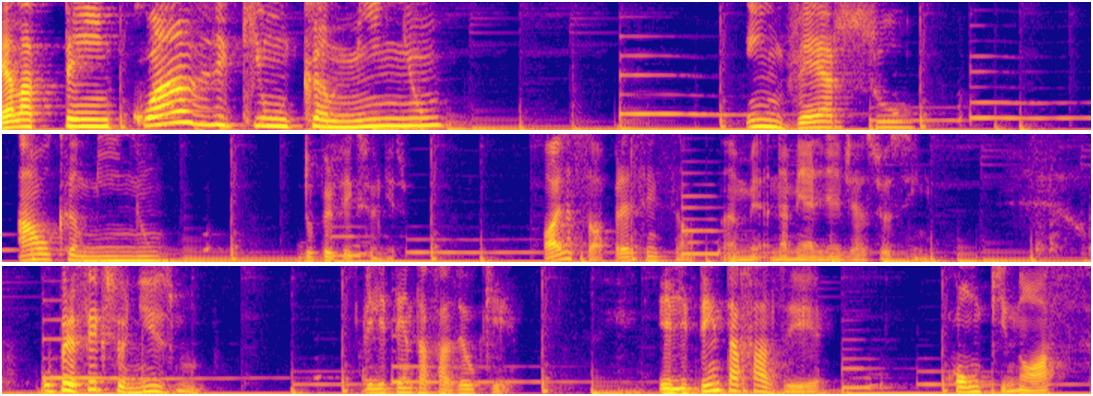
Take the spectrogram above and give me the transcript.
ela tem quase que um caminho inverso ao caminho do perfeccionismo. Olha só, presta atenção na minha, linha de raciocínio. O perfeccionismo, ele tenta fazer o quê? Ele tenta fazer com que nós,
